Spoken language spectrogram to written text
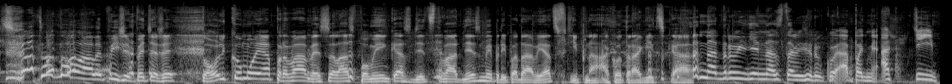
to no, ale píše Peťa, že toľko moja prvá veselá spomienka z detstva dnes mi pripadá viac vtipná ako tragická. Na druhý deň nastavíš ruku a poďme až štíp.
